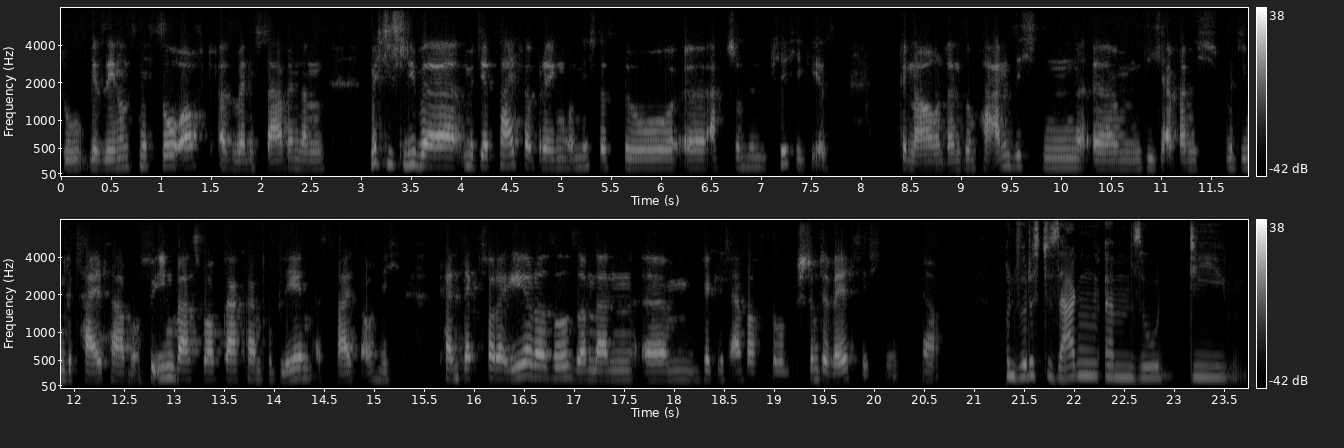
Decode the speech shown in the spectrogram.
du, wir sehen uns nicht so oft. Also wenn ich da bin, dann möchte ich lieber mit dir Zeit verbringen und nicht, dass du äh, acht Stunden in die Kirche gehst. Genau, und dann so ein paar Ansichten, ähm, die ich einfach nicht mit ihm geteilt habe. Und für ihn war es überhaupt gar kein Problem. Es war jetzt auch nicht kein Sex vor der Ehe oder so, sondern ähm, wirklich einfach so bestimmte Weltsichten, ja. Und würdest du sagen, ähm, so die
